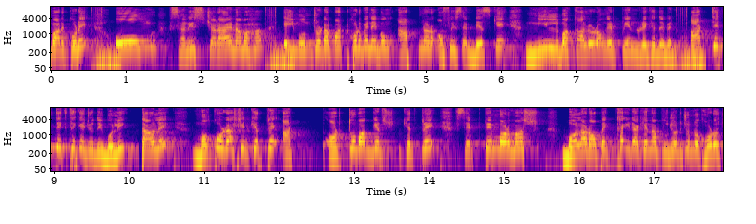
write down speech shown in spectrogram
বার করে ওম শনিশ্চরায় নামাহা এই মন্ত্রটা পাঠ করবেন এবং আপনার অফিসের ডেস্কে নীল বা কালো রঙের পেন রেখে দেবেন। আর্থিক দিক থেকে যদি বলি, তাহলে মকর রাশির ক্ষেত্রে আট অর্থভাগ্যের ক্ষেত্রে সেপ্টেম্বর মাস বলার অপেক্ষাই রাখে না, পুজোর জন্য খরচ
